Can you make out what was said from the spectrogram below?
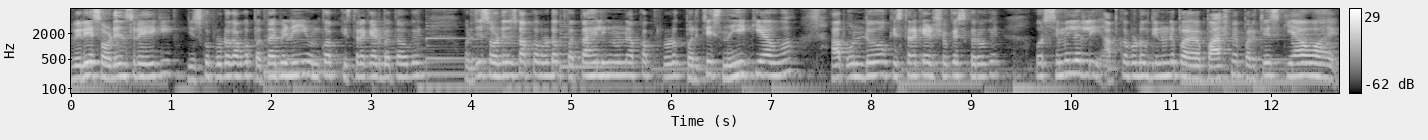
वेरियस ऑडियंस रहेगी, जिसको प्रोडक्ट आपको पता भी नहीं है, उनको आप किस तरह का ऐड बताओगे? और जिस ऑडियंस को आपका प्रोडक्ट पता है, लेकिन उन्होंने आपका प्रोडक्ट परचेस नहीं किया हुआ, आप उन लोगों को किस तरह का ऐड शोकेस करोगे? और सिमिलरली आपका प्रोडक्ट जिन्होंने पास में परचेस किया हुआ है,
